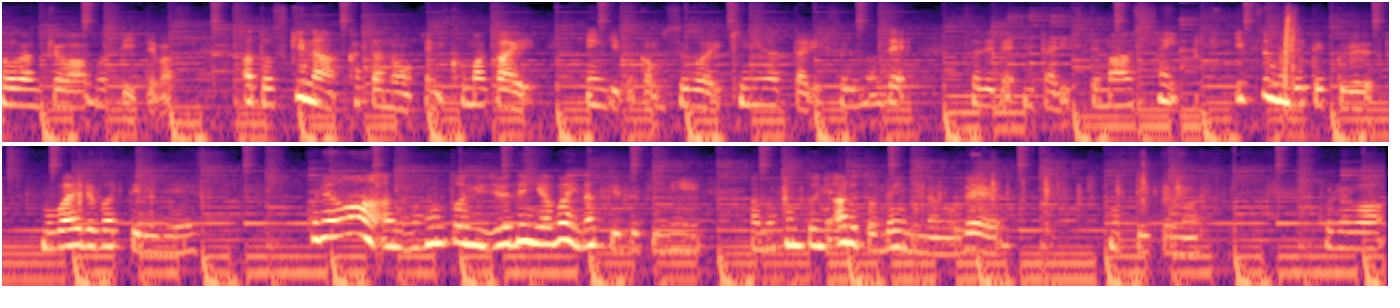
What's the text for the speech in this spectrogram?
双眼鏡は持っていってます。あと好きな方の細かい演技とかもすごい気になったりするのでそれで見たりしてます。はい。いつも出てくるモバイルバッテリーです。これはあの本当に充電やばいなっていう時にあの本当にあると便利なので持っていってますこれは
